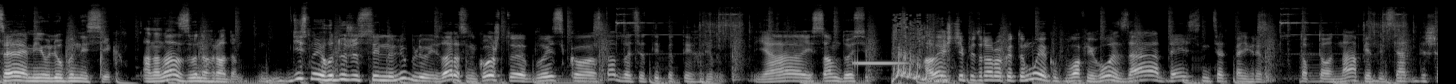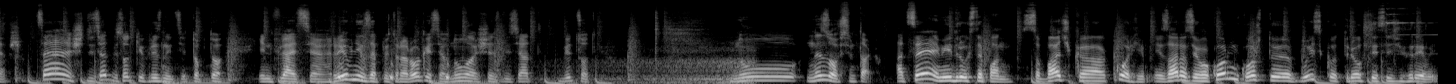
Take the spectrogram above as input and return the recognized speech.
Це мій улюблений сік. Ананас з виноградом. Дійсно його дуже сильно люблю, і зараз він коштує близько 125 гривень. Я і сам досі. Але ще півтора роки тому я купував його за десь 75 гривень, тобто на 50 дешевше. Це 60% різниці, тобто інфляція гривні за півтора роки сягнула 60%. Ну, не зовсім так. А це мій друг Степан, собачка Коргі. І зараз його корм коштує близько трьох тисяч гривень.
